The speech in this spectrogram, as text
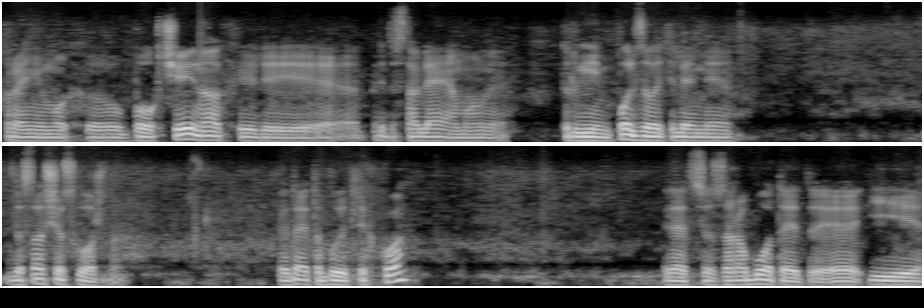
хранимых в блокчейнах или предоставляемыми другими пользователями, достаточно сложно. Когда это будет легко, когда это все заработает, э, и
